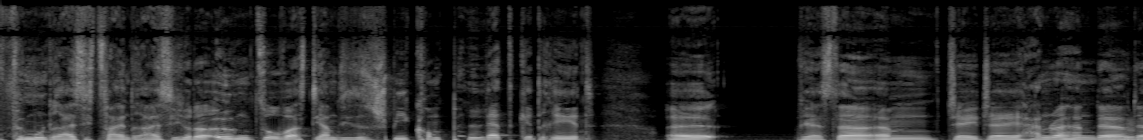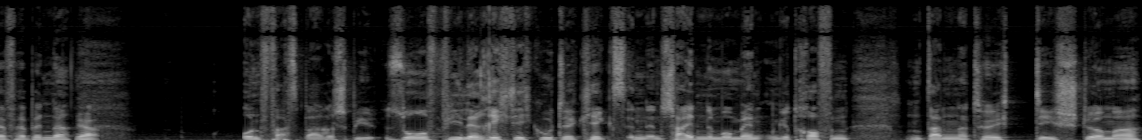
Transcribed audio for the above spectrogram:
35, 32 oder irgend sowas. Die haben dieses Spiel komplett gedreht. Äh, wie heißt der? Ähm, JJ Hanrahan, der, mhm. der Verbinder. Ja. Unfassbares Spiel. So viele richtig gute Kicks in entscheidenden Momenten getroffen. Und dann natürlich die Stürmer.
